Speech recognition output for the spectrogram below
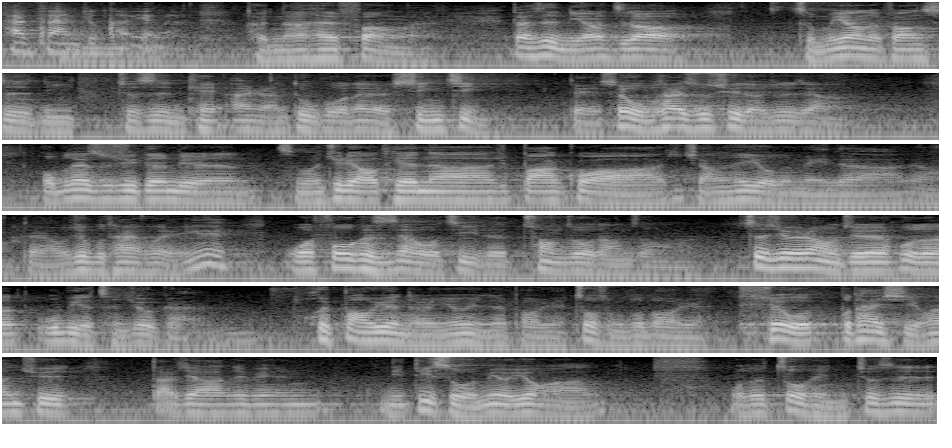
嗨饭就可以了。很难还放啊。但是你要知道，怎么样的方式，你就是你可以安然度过那个心境。对，所以我不太出去的，就是这样。我不太出去跟别人什么去聊天啊，去八卦啊，去讲一些有的没的啊，这样对啊，我就不太会，因为我 focus 在我自己的创作当中，这就让我觉得获得无比的成就感。会抱怨的人永远在抱怨，做什么都抱怨，所以我不太喜欢去大家那边你 diss 我没有用啊。我的作品就是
